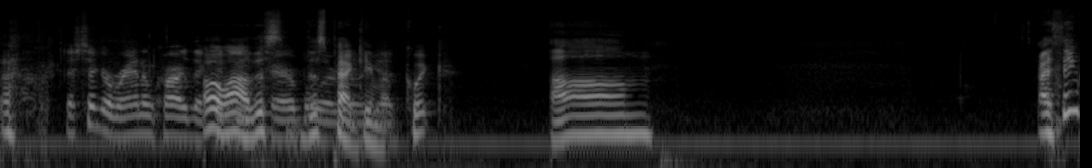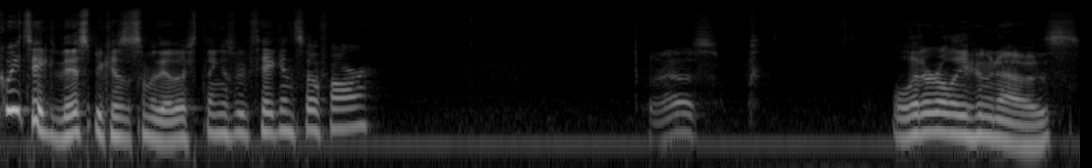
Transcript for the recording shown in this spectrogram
Just take a random card that. Oh wow, this terrible this pack really came good. up quick. Um, I think we take this because of some of the other things we've taken so far. Who knows? Literally, who knows?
